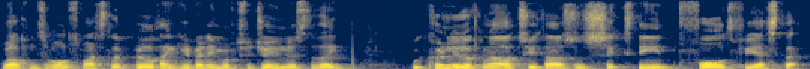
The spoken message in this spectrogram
Welcome to Motormatch Liverpool. Thank you very much for joining us today. We're currently looking at our 2016 Ford Fiesta.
